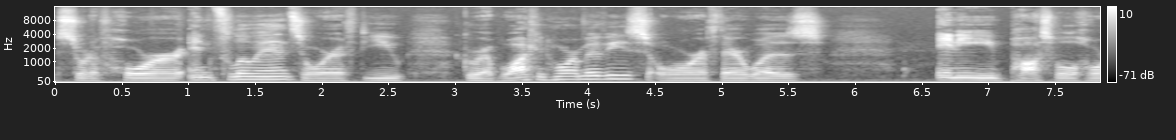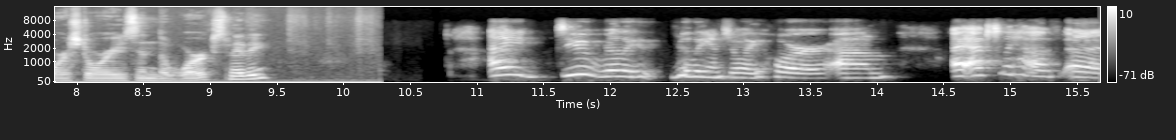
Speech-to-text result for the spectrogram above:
sort of horror influence, or if you grew up watching horror movies, or if there was any possible horror stories in the works, maybe. I do really, really enjoy horror. Um, I actually have a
